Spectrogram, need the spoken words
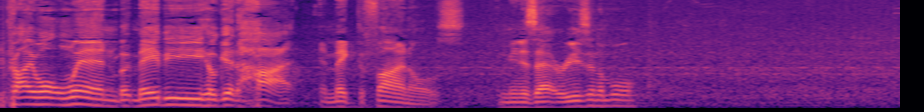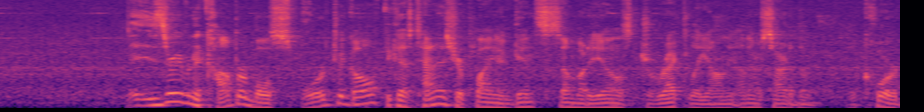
He probably won't win, but maybe he'll get hot and make the finals. I mean, is that reasonable? is there even a comparable sport to golf? Because tennis, you're playing against somebody else directly on the other side of the, the court.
